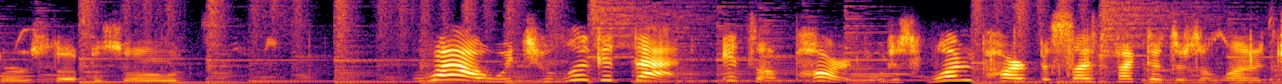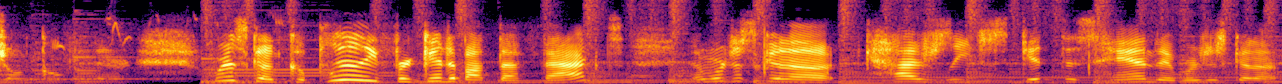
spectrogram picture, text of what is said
first episode? Wow, would you look at that? It's a part. Just one part besides the fact that there's a lot of junk over there. We're just gonna completely forget about that fact, and we're just gonna casually just get this hand and we're just gonna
